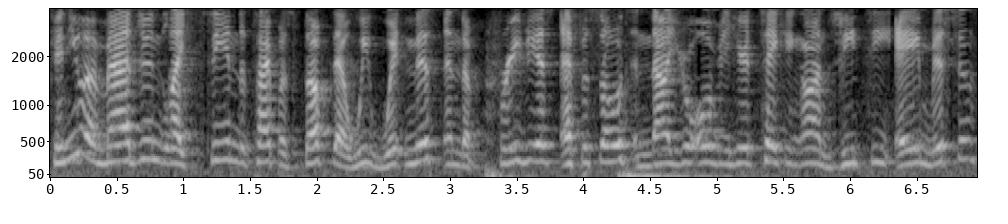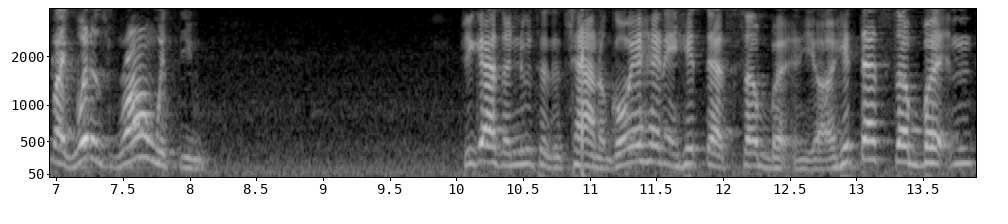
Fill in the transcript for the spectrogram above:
can you imagine like seeing the type of stuff that we witnessed in the previous episodes, and now you're over here taking on GTA missions? Like, what is wrong with you? If you guys are new to the channel, go ahead and hit that sub button, y'all. Hit that sub button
